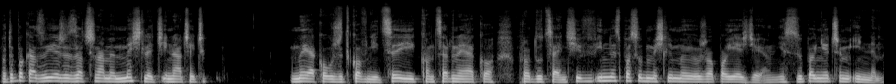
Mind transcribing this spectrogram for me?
bo to pokazuje, że zaczynamy myśleć inaczej, my jako użytkownicy i koncerny jako producenci w inny sposób myślimy już o pojeździe. On jest zupełnie czym innym.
